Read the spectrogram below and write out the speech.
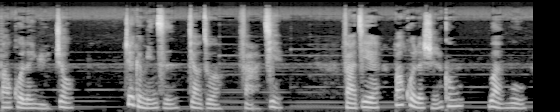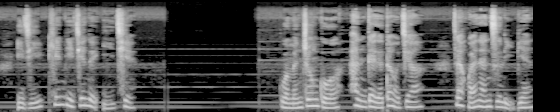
包括了宇宙。这个名词叫做法界。法界包括了时空、万物以及天地间的一切。我们中国汉代的道家在《淮南子》里边。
